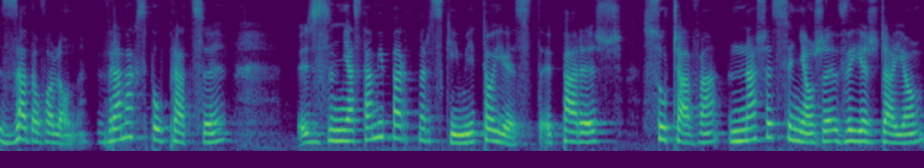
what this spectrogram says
zadowolone. W ramach współpracy z miastami partnerskimi, to jest Paryż, Suczawa, nasze seniorzy wyjeżdżają,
